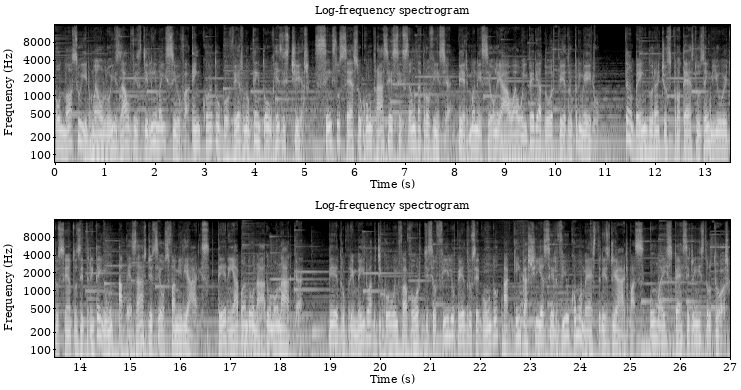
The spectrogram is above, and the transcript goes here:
O nosso irmão Luiz Alves de Lima e Silva, enquanto o governo tentou resistir, sem sucesso contra a secessão da província, permaneceu leal ao imperador Pedro I Também durante os protestos em 1831, apesar de seus familiares terem abandonado o monarca, Pedro I abdicou em favor de seu filho Pedro II, a quem Caxias serviu como mestres de armas, uma espécie de instrutor,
